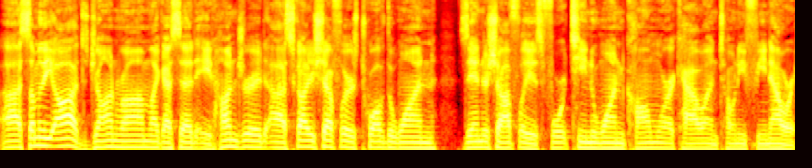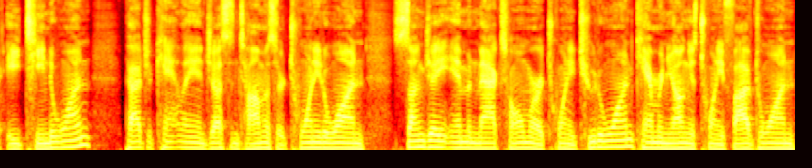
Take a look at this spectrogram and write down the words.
Uh, some of the odds: Jon Rahm, like I said, 800. Uh, Scotty Scheffler is 12 to one. Xander Schauffele is 14 to one. Collin Morikawa and Tony Finau are 18 to one. Patrick Cantlay and Justin Thomas are 20 to 1. Sungjae Im and Max Homa are 22 to 1. Cameron Young is 25 to 1.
